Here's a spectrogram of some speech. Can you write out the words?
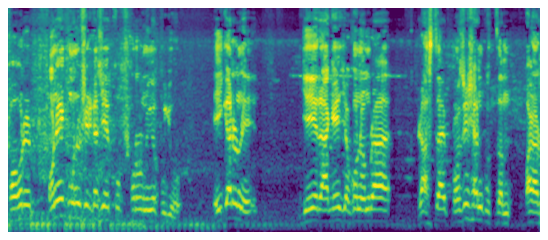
শহরের অনেক মানুষের কাছে খুব স্মরণীয় পুজো। এই কারণে যে এর আগে যখন আমরা রাস্তায় প্রসেশন করতাম পাড়ার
